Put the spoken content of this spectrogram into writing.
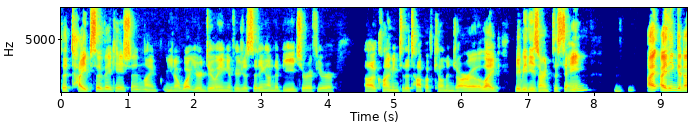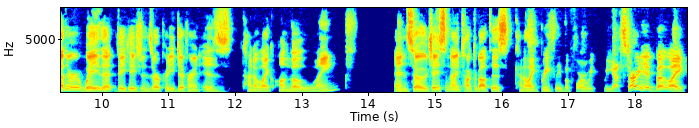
the types of vacation, like you know what you're doing if you're just sitting on the beach or if you're uh, climbing to the top of Kilimanjaro. Like maybe these aren't the same. I, I think another way that vacations are pretty different is kind of like on the length. And so Jason and I talked about this kind of like briefly before we, we got started, but like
